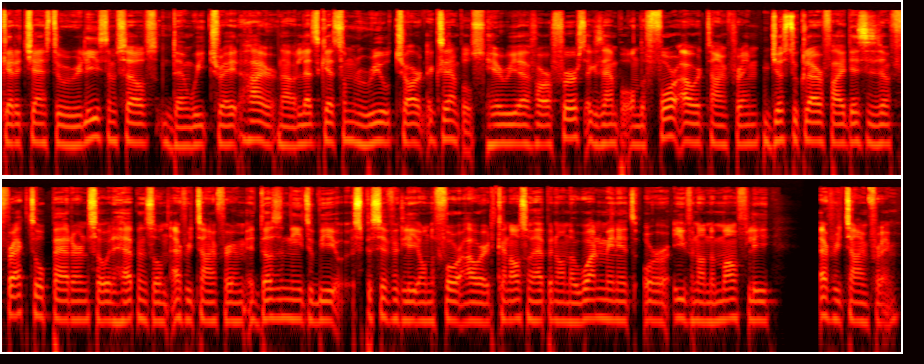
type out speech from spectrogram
get a chance to release themselves, then we trade higher. Now let's get some real chart examples. Here we have our first example on the 4 hour time frame. Just to clarify, this is a fractal pattern, so it happens on every time frame. It doesn't need to be specifically on the 4 hour. It can also happen on the 1 minute or even on the monthly, every time frame.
